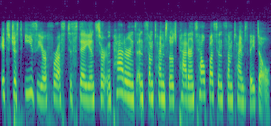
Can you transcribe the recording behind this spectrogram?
it's just easier for us to stay in certain patterns and sometimes those patterns help us and sometimes they don't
